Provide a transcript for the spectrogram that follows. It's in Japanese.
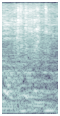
Hey!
